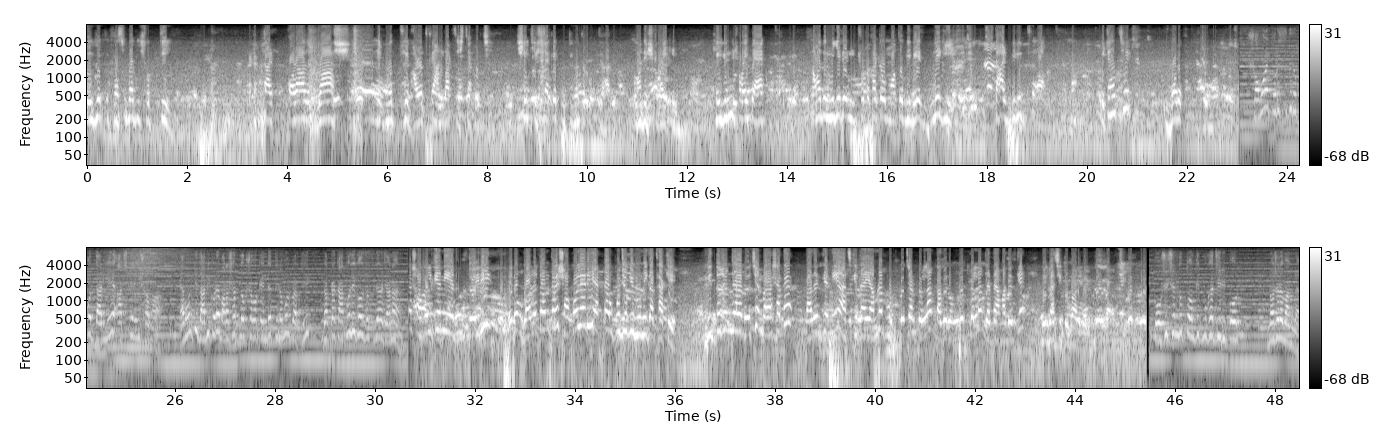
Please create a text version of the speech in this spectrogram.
এই যে ফ্যাসিবাদী শক্তি, একটা তার করাল গ্রাস এর মধ্যে ভারতকে আনবার চেষ্টা করছে। সেই চেষ্টাকে প্রতিহত করতে হবে আমাদের সবাইকে। সেই জন্য সবাইকে এক আমাদের নিজেদের ছোটখাটো মতবিভেদ ভুলে গিয়ে তার বিরুদ্ধে এক এটা হচ্ছে বড় সময় পরিস্থিতির উপর দাঁড়িয়ে আজকের এই সভা। এমনটি দাবি করে বারাসাত লোকসভা কেন্দ্রের তৃণমূল প্রার্থী ডক্টর কাকলি ঘোষ দস্তিদার জানান। সকলকে নিয়ে তৈরি এবং গণতন্ত্রে সকলেরই একটা উপযোগী ভূমিকা থাকে। বিদ্যজন যারা রয়েছেন বারাসাতে তাদেরকে নিয়ে আজকে তাই আমরা ভোট প্রচার করলাম তাদের অনুরোধ করলাম যাতে আমাদেরকে নির্বাচিত করে কৌশিক সেনগুপ্ত অঙ্কিত মুখার্জি রিপোর্ট নজরে বাংলা।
